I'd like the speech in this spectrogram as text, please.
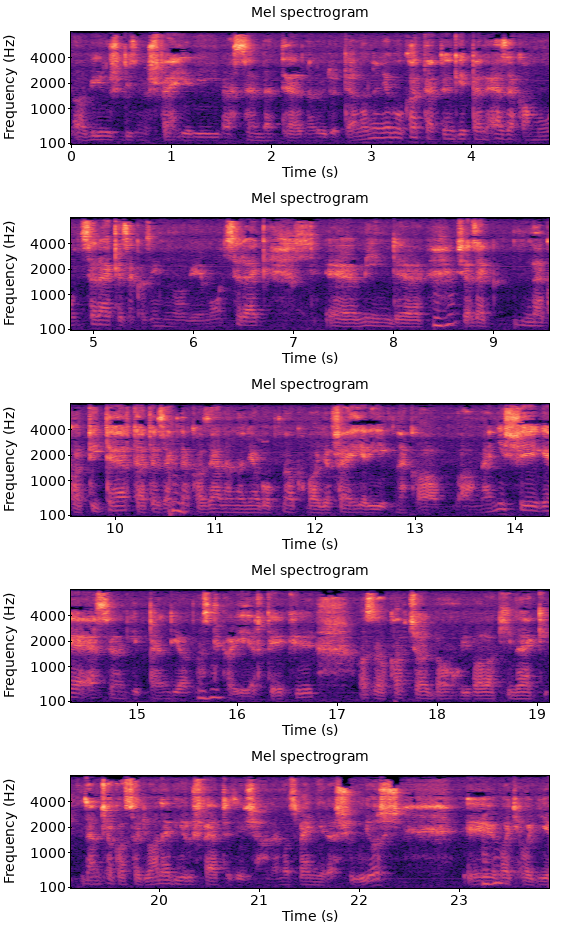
a, vírus bizonyos fehérjéivel szemben termelődött ellenanyagokat, tehát tulajdonképpen ezek a módszerek, ezek az immunológiai módszerek mind, uh-huh. és ezeknek a titer, tehát ezeknek az ellenanyagoknak, vagy a fehérjéknek a, a mennyisége, ez tulajdonképpen diagnosztikai uh-huh. értékű azzal kapcsolatban, hogy valakinek nem csak az, hogy van-e vírusfertőzése, hanem az mennyire súlyos, uh-huh. vagy hogy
